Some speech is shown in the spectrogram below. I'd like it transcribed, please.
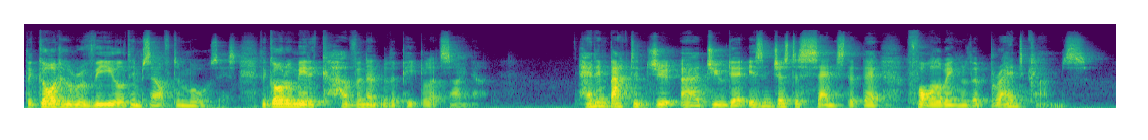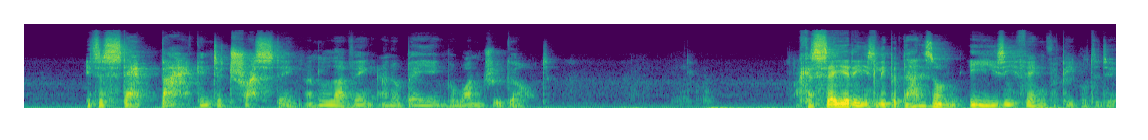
the God who revealed himself to Moses, the God who made a covenant with the people at Sinai. Heading back to Ju- uh, Judah isn't just a sense that they're following the breadcrumbs. It's a step back into trusting and loving and obeying the one true God. I can say it easily, but that is not an easy thing for people to do.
